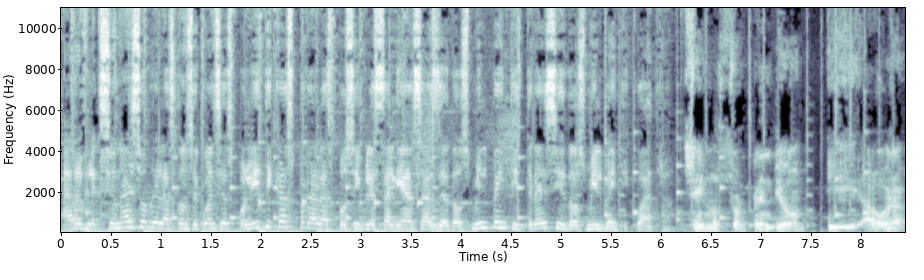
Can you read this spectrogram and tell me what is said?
a reflexionar sobre las consecuencias políticas para las posibles alianzas de 2023 y 2024. Sí nos sorprendió y ahora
